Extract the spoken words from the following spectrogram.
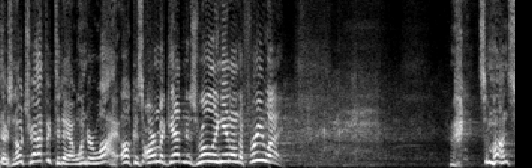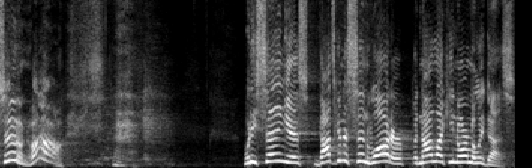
there's no traffic today. I wonder why. Oh, because Armageddon is rolling in on the freeway. It's a monsoon. Wow. What he's saying is, God's going to send water, but not like he normally does.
